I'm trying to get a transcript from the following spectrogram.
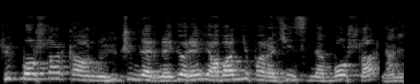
Türk Borçlar Kanunu hükümlerine göre yabancı para cinsinden borçlar yani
